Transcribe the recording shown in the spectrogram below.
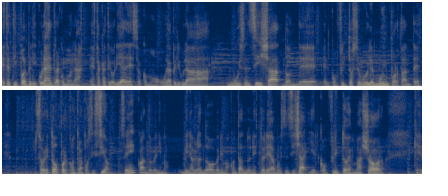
Este tipo de películas entra como en esta categoría de eso, como una película muy sencilla donde el conflicto se vuelve muy importante, sobre todo por contraposición, ¿sí? Cuando venimos viene hablando, venimos contando una historia muy sencilla y el conflicto es mayor, que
